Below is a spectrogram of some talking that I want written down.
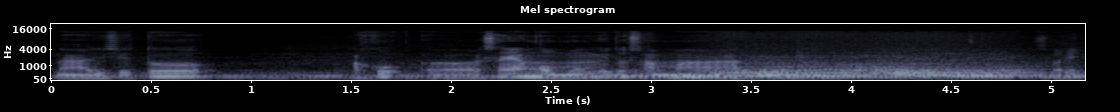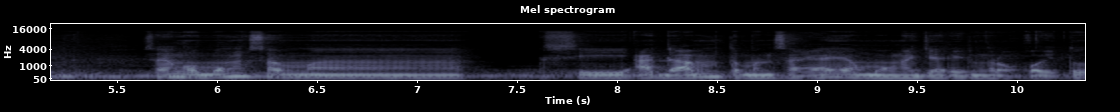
Nah di situ aku eh, saya ngomong itu sama sorry. Saya ngomong sama si Adam teman saya yang mau ngajarin ngerokok itu.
